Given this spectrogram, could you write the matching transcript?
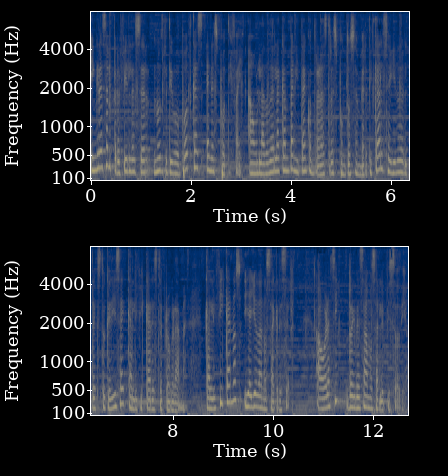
Ingresa al perfil de Ser Nutritivo Podcast en Spotify. A un lado de la campanita encontrarás tres puntos en vertical seguido del texto que dice calificar este programa. Califícanos y ayúdanos a crecer. Ahora sí, regresamos al episodio.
